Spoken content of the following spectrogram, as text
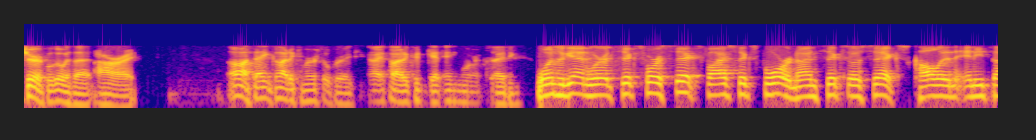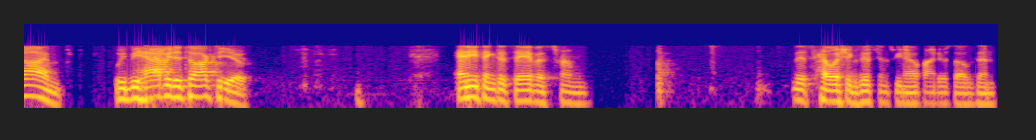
Sure, we'll go with that. All right. Oh, thank God, a commercial break. I thought it couldn't get any more exciting. Once again, we're at 646 564 9606. Call in anytime. We'd be happy to talk to you. Anything to save us from this hellish existence we now find ourselves in.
